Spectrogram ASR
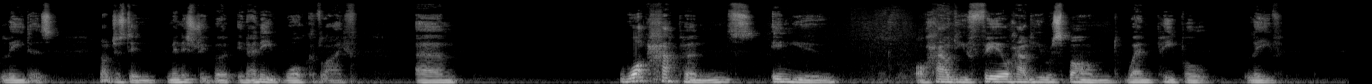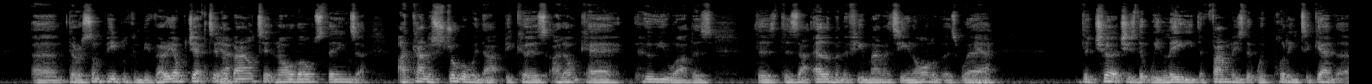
leaders, not just in ministry, but in any walk of life. Um, what happens in you, or how do you feel, how do you respond when people leave? Um, there are some people who can be very objective Yeah. about it and all those things. I kind of struggle with that because I don't care who you are. There's there's there's that element of humanity in all of us where Yeah. the churches that we lead, the families that we're putting together,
